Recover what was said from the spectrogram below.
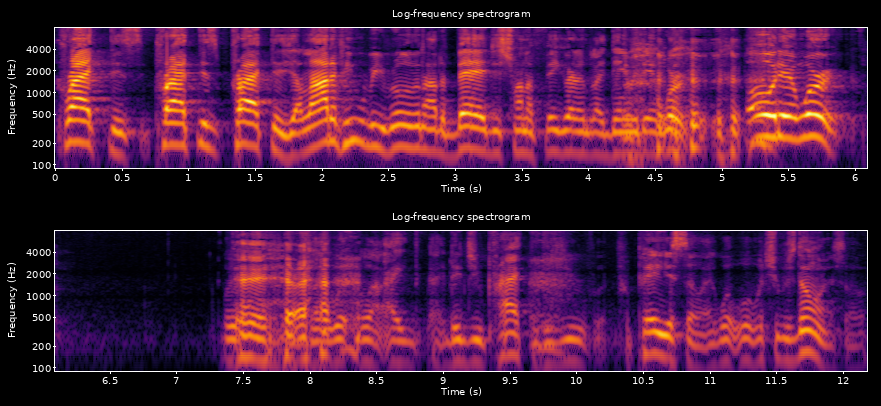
Practice, practice, practice. A lot of people be rolling out of bed just trying to figure out and be like, damn, it didn't work. oh, it didn't work. Like, I- I- did you practice? Did you prepare yourself? Like what, what, what you was doing? So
